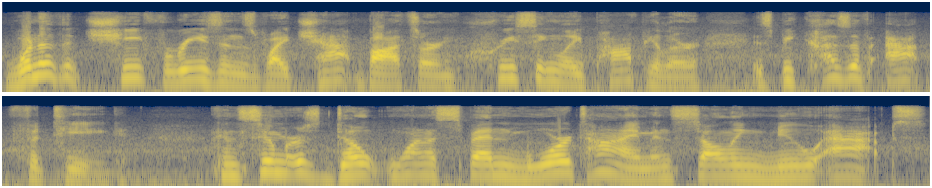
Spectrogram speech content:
One of the chief reasons why chatbots are increasingly popular is because of app fatigue consumers don't want to spend more time installing new apps.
